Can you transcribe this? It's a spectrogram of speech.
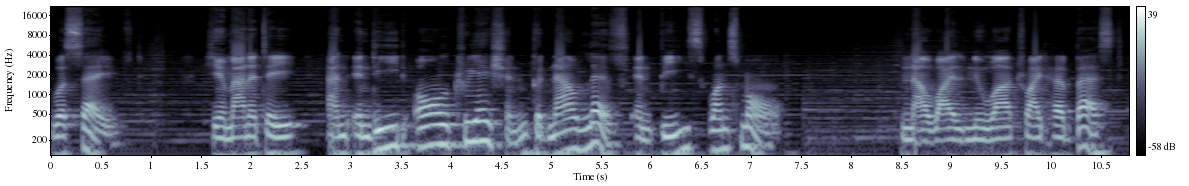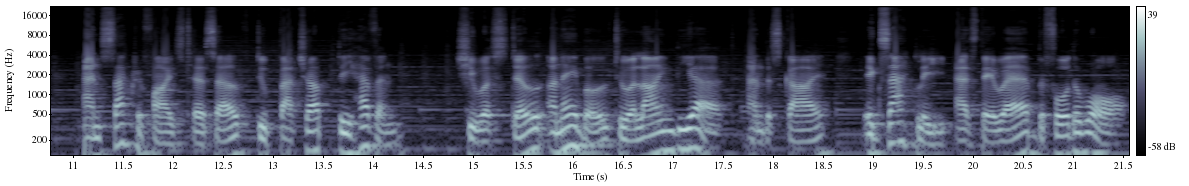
was saved. Humanity and indeed all creation could now live in peace once more. Now, while Nuwa tried her best and sacrificed herself to patch up the heaven, she was still unable to align the earth and the sky exactly as they were before the war.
